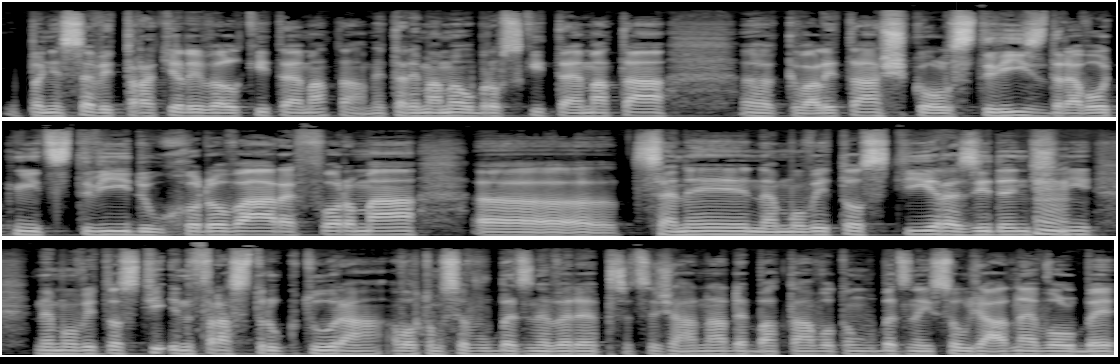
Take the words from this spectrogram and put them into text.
Úplně se vytratili velký témata. My tady máme obrovský témata, eh, kvalita školství, zdravotnictví, důchodová reforma, eh, ceny nemovitostí, rezidenční hmm. nemovitosti, infrastruktura. A o tom se vůbec nevede přece žádná debata, o tom vůbec nejsou žádné volby.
